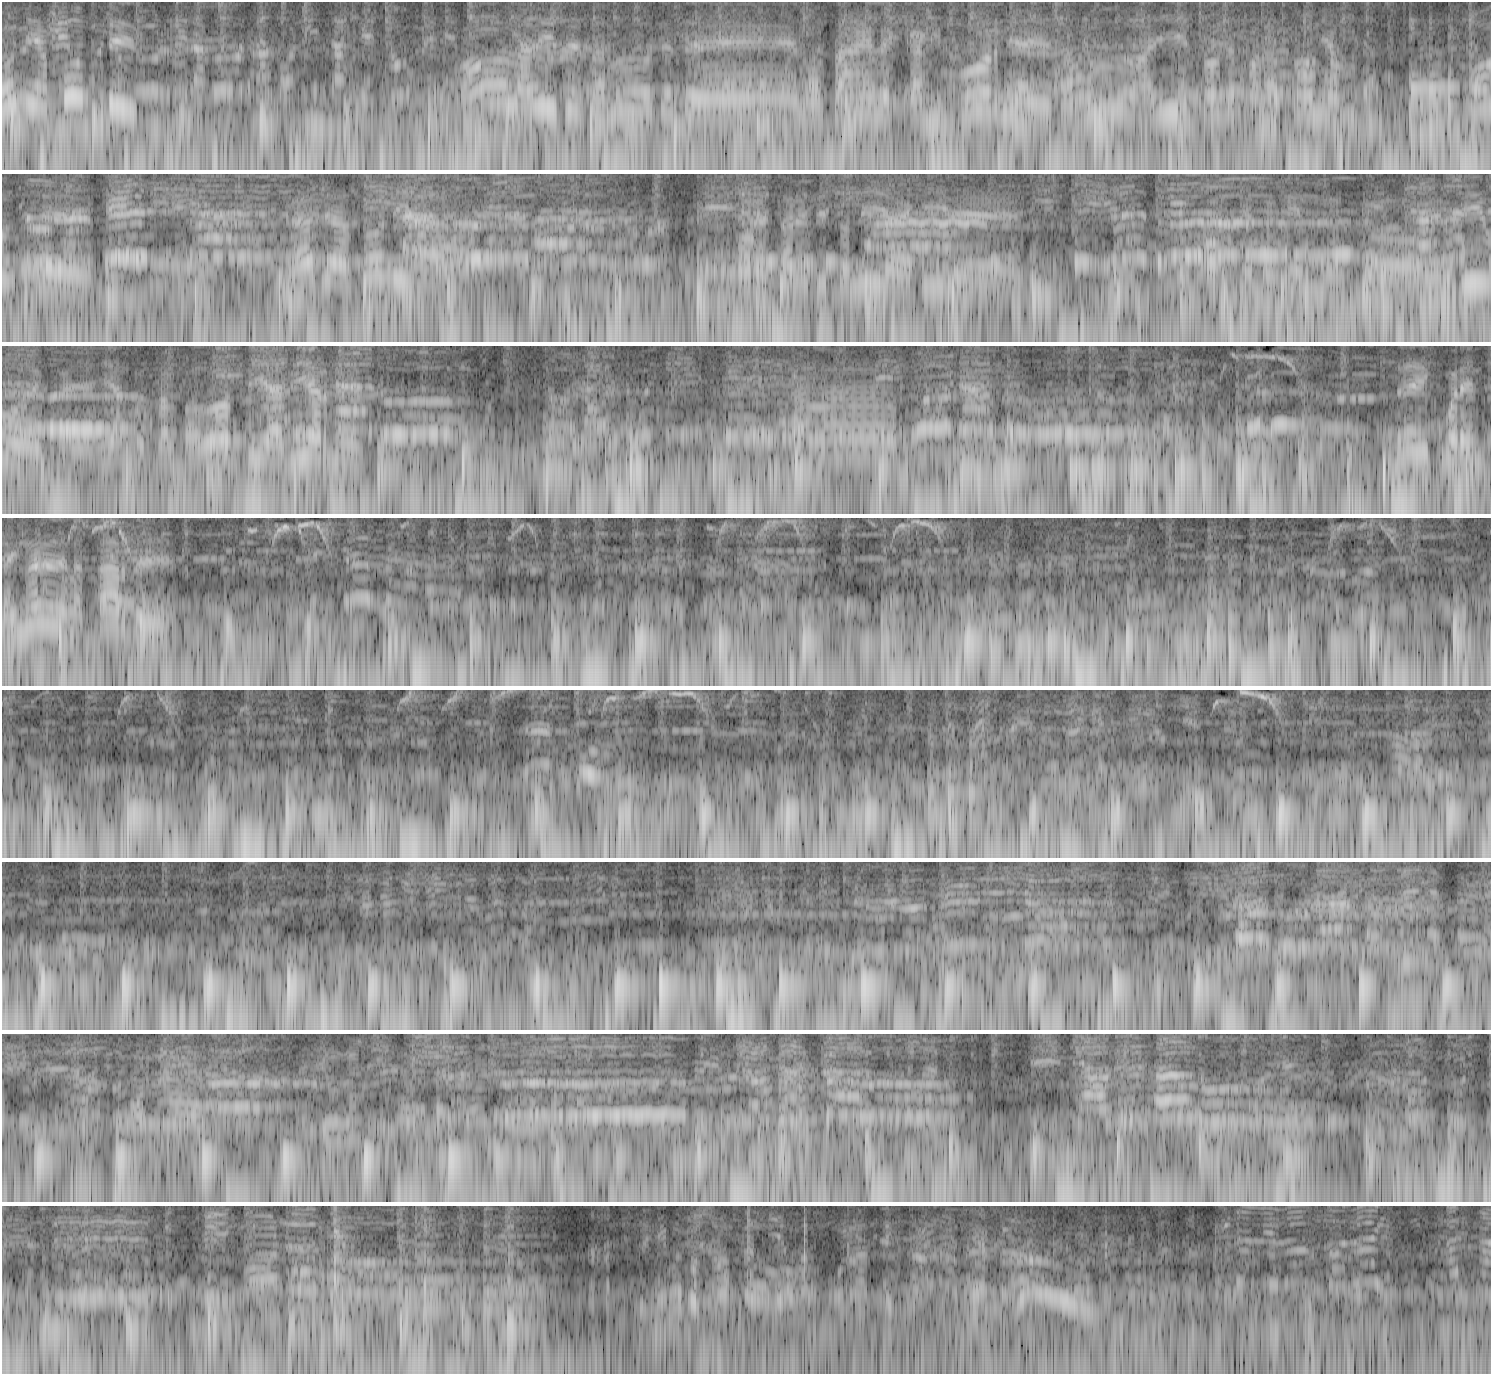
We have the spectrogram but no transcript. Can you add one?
Sonia Montes. Hola, dice saludos desde Los Ángeles, California. Y saludos ahí entonces para Sonia Montes. Gracias Sonia por estar en sintonía aquí compartiendo aquí nuestro en vivo de Callejeando El Salvador día viernes. y 49 de la tarde. Thank you. みんなでランドライブした。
